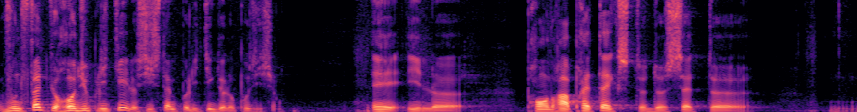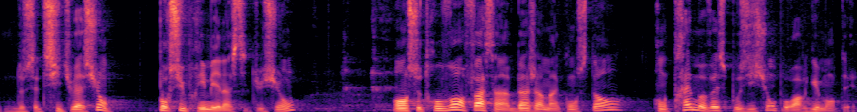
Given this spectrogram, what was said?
vous ne faites que redupliquer le système politique de l'opposition. Et il euh, prendra prétexte euh, de cette situation pour supprimer l'institution en se trouvant face à un Benjamin Constant en très mauvaise position pour argumenter.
